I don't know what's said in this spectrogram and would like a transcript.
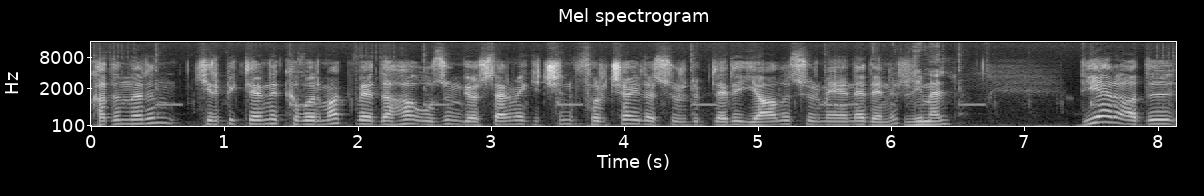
Kadınların kirpiklerini kıvırmak ve daha uzun göstermek için fırçayla sürdükleri yağlı sürmeye ne denir? Rimel. Diğer adı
